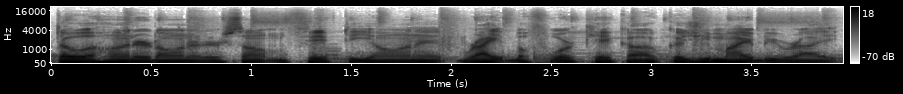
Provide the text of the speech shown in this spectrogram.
throw a hundred on it or something, fifty on it right before kickoff because you might be right.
